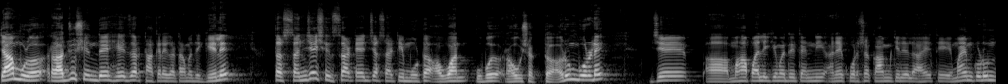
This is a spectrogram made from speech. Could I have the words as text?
त्यामुळं राजू शिंदे हे जर ठाकरे गटामध्ये गेले तर संजय शिरसाट यांच्यासाठी मोठं आव्हान उभं राहू शकतं. अरुण बोर्डे जे महापालिकेमध्ये त्यांनी अनेक वर्ष काम केलेलं आहे ते एम आय एमकडून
